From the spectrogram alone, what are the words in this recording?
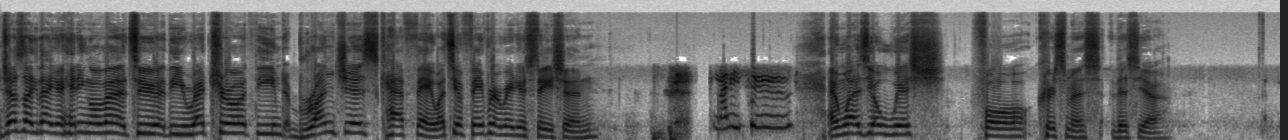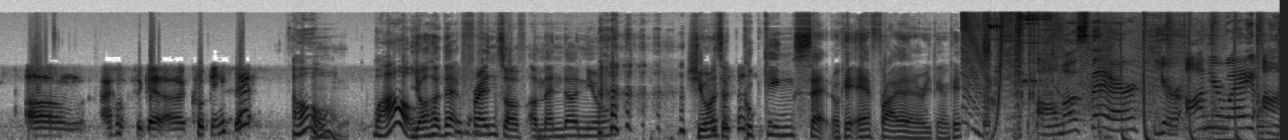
Just like that, you're heading over to the retro themed Brunches Cafe. What's your favorite radio station? 92. And what is your wish for Christmas this year? Um, I hope to get a cooking set. Oh, wow. Y'all heard that, friends of Amanda Neo? she wants a cooking set, okay? Air fryer and everything, okay? Almost there. You're on your way on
